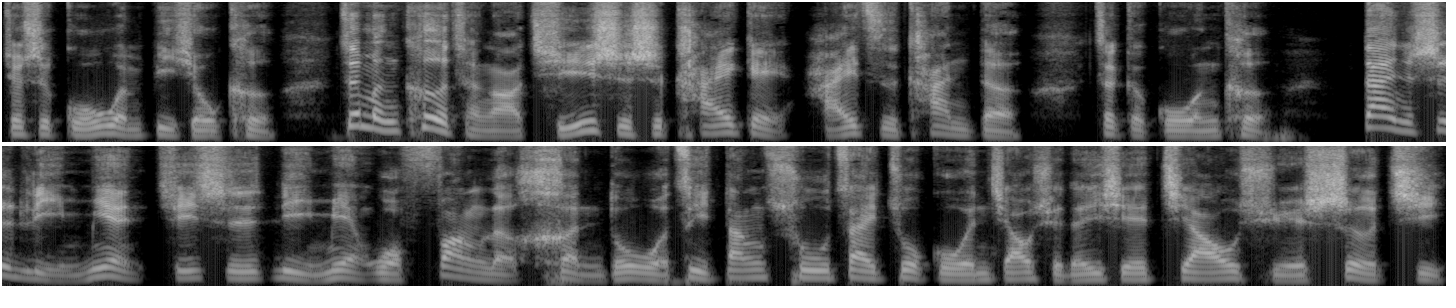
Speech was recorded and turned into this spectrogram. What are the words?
就是国文必修课。这门课程啊，其实是开给孩子看的这个国文课，但是里面其实里面我放了很多我自己当初在做国文教学的一些教学设计，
